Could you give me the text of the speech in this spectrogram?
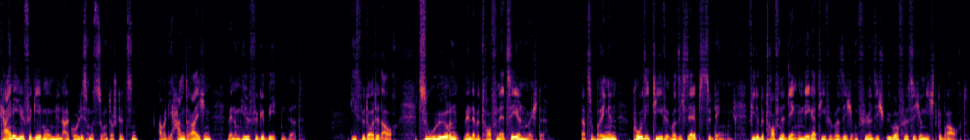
keine Hilfe geben, um den Alkoholismus zu unterstützen, aber die Hand reichen, wenn um Hilfe gebeten wird. Dies bedeutet auch zuhören, wenn der Betroffene erzählen möchte, dazu bringen, positiv über sich selbst zu denken. Viele Betroffene denken negativ über sich und fühlen sich überflüssig und nicht gebraucht.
